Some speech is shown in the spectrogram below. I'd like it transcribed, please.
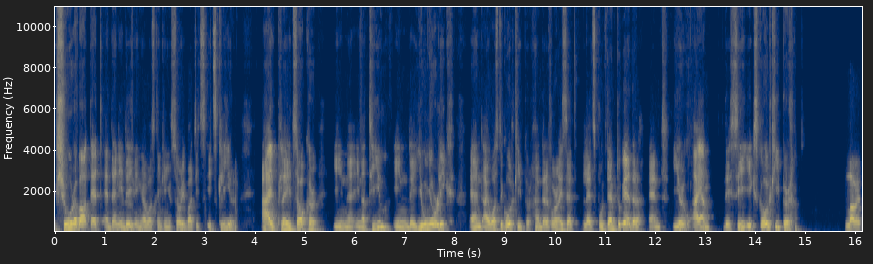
sure about that. And then in the evening, I was thinking, sorry, but it's it's clear. I played soccer in in a team in the junior league and I was the goalkeeper. And therefore I said, let's put them together. And here I am the CX goalkeeper. Love it.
